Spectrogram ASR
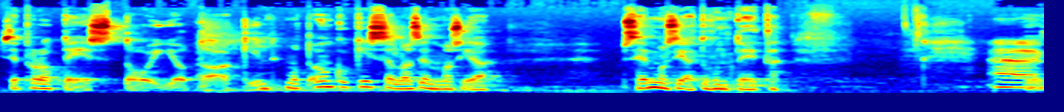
se protestoi jotakin. Mutta onko kissalla semmoisia semmoisia tunteita? Ää,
